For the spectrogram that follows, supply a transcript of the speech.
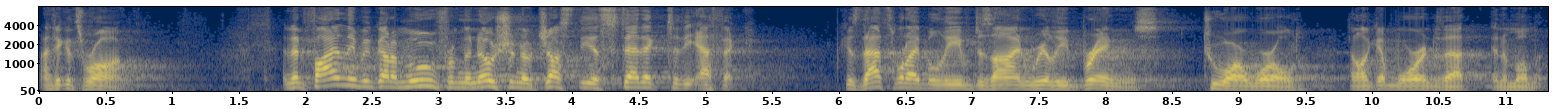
I think it's wrong. And then finally, we've got to move from the notion of just the aesthetic to the ethic, because that's what I believe design really brings to our world. And I'll get more into that in a moment.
